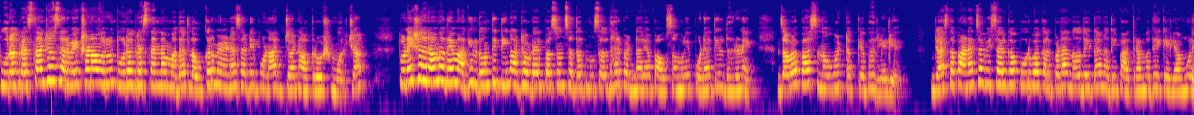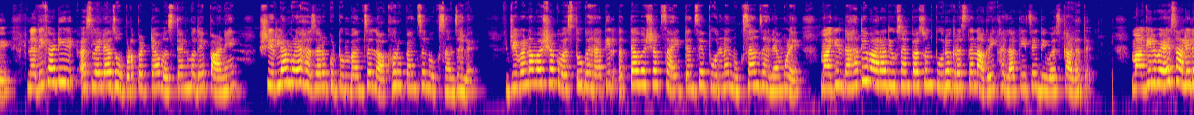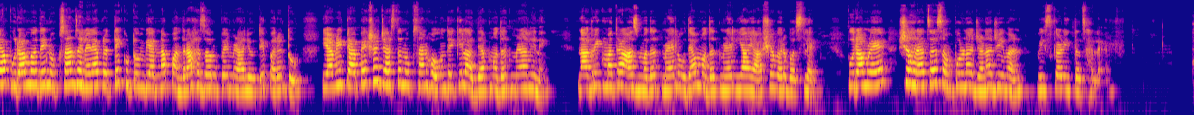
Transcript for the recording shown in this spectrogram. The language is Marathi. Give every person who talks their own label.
Speaker 1: पूरग्रस्तांच्या सर्वेक्षणावरून पूरग्रस्तांना मदत लवकर मिळण्यासाठी पुण्यात जन आक्रोश मोर्चा. पुणे शहरामध्ये मागील दोन ते तीन आठवड्यांपासून सतत मुसळधार पडणाऱ्या पावसामुळे पुण्यातील धरणे जवळपास नव्वद टक्के भरलेली आहेत. जास्त पाण्याचा विसर्ग पूर्व कल्पना न देता नदी पात्रामध्ये केल्यामुळे नदीकाठी असलेल्या झोपडपट्ट्या वस्त्यांमध्ये पाणी शिरल्यामुळे हजारो कुटुंबांचं लाखो रुपयांचं नुकसान झालं आहे जीवनावश्यक वस्तू घरातील अत्यावश्यक साहित्यांचे पूर्ण नुकसान झाल्यामुळे मागील दहा ते बारा दिवसांपासून पूरग्रस्त नागरिक हलाखीचे दिवस काढत आहेत. मागील वेळेस आलेल्या पुरामध्ये नुकसान झालेल्या प्रत्येक कुटुंबियांना पंधरा हजार रुपये मिळाले होते परंतु यावेळी त्यापेक्षा जास्त नुकसान होऊन देखील अद्याप मदत मिळाली नाही. नागरिक मात्र आज मदत मिळेल उद्या मदत मिळेल या आशेवर बसले पुरामुळे शहराचं संपूर्ण जनजीवन विस्कळीत आहे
